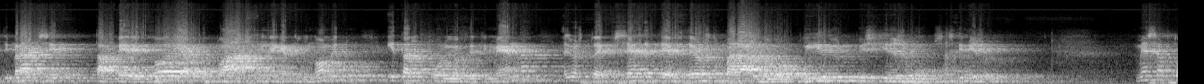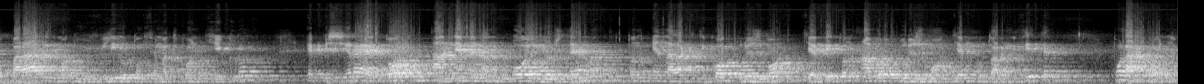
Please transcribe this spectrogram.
Στην πράξη, τα περιθώρια που το άφηνε για τη γνώμη του ήταν οριοθετημένα, αλλιώς το εξέθετε ευθέως στο παράλογο του ίδιου του ισχυρισμού. Σας θυμίζω. Μέσα από το παράδειγμα του βιβλίου των θεματικών κύκλων, επί σειρά ετών ανέμεναν όλοι ως θέμα τον εναλλακτικό τουρισμό και δι τον αγροτουρισμό και μην μου το αρνηθείτε πολλά χρόνια.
